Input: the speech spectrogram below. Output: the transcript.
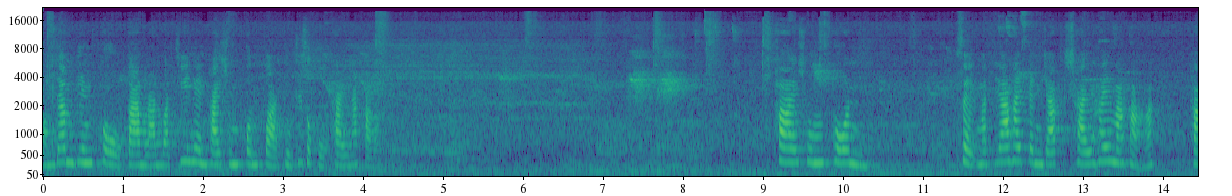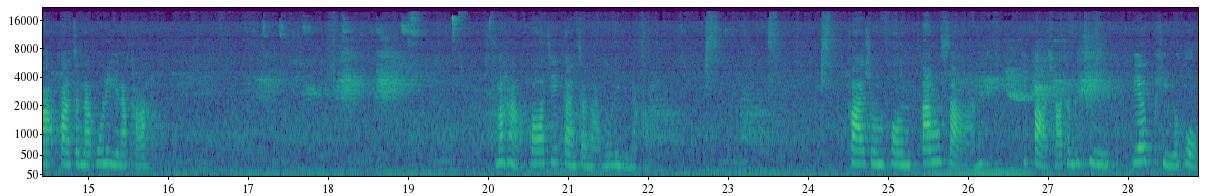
อมดำดินโผล่กลางลานวัดที่เนนพายชุมพลกว่าอยู่ที่สุโขทัยนะคะ พายชุมพลเสกมัดย่าให้เป็นยักษ์ใช้ให้มหาพระกาญจนบุรีนะคะ มหาพ่อที่กาญจนบุรีนะคะ พายชุมพลตั้งศาลที่ป่าช้าทำพิธี เรียกผีโหง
